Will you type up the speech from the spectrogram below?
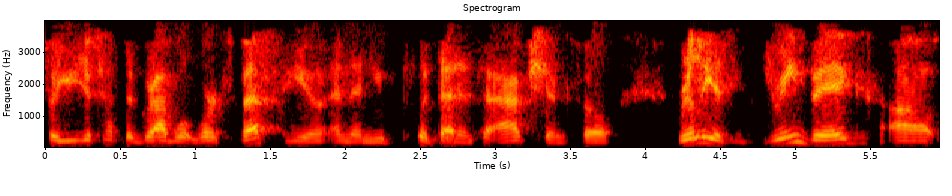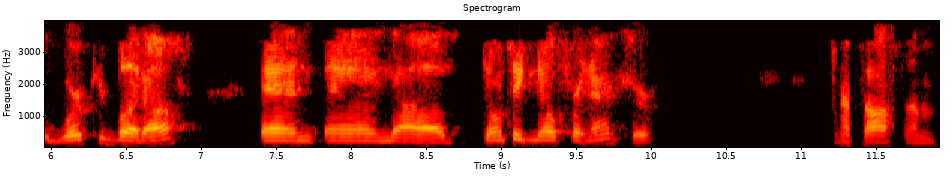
so you just have to grab what works best for you, and then you put that into action. So really, it's dream big, uh, work your butt off, and and uh, don't take no for an answer. That's awesome.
